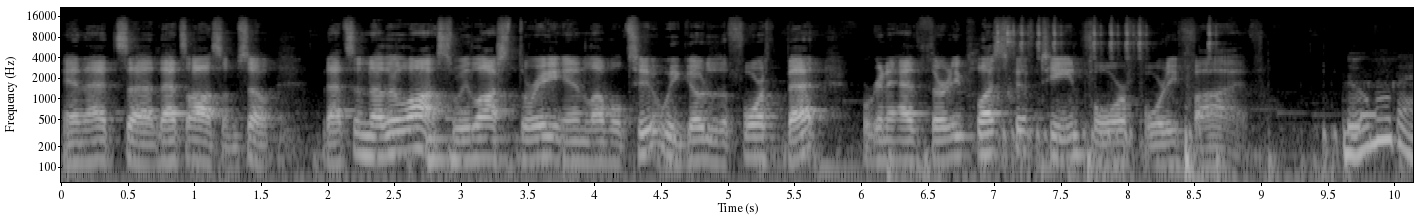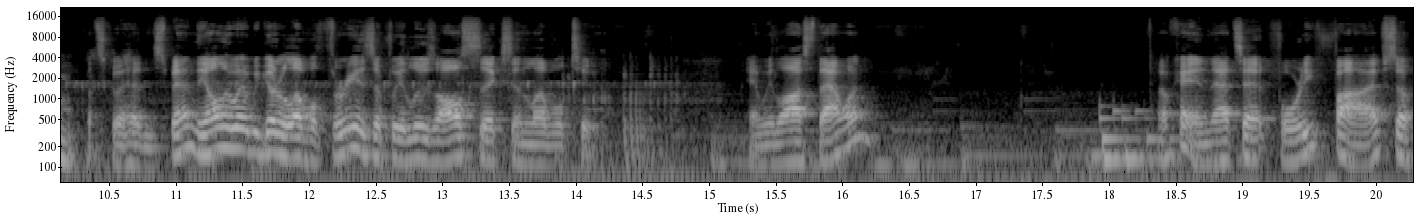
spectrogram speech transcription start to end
that's, uh, that's awesome. So that's another loss. We lost three in level two. We go to the fourth bet. We're going to add 30 plus 15 for 45. No more bet. Let's go ahead and spend. The only way we go to level 3 is if we lose all 6 in level 2. And we lost that one. Okay, and that's at 45. So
